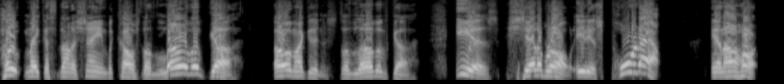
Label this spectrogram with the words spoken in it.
hope maketh not ashamed because the love of god oh my goodness the love of god is shed abroad. It is poured out in our hearts.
